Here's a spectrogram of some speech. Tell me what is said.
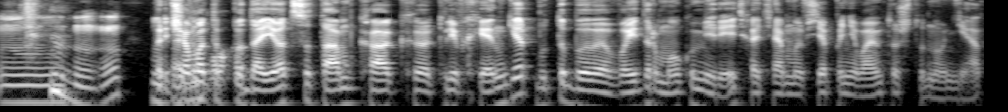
Мгм. Причем Это подается там как э, клиффхенгер, будто бы Вейдер мог умереть, хотя мы все понимаем то, что ну нет.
